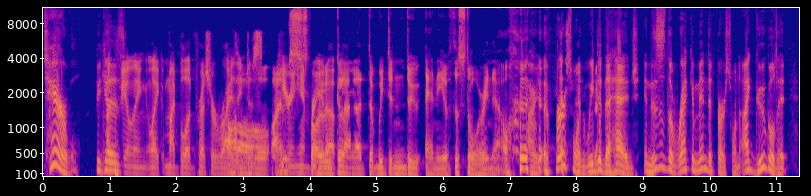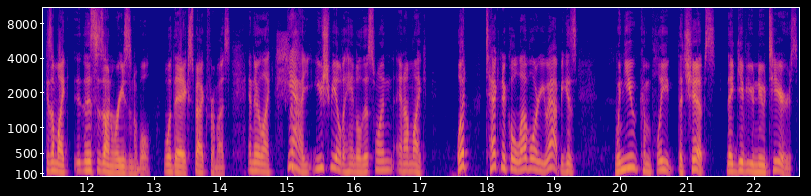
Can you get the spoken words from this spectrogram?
terrible I'm because feeling like my blood pressure rising just Oh, I'm hearing him so bring it up. I'm glad that we didn't do any of the story now. all right, the first one we did the hedge, and this is the recommended first one. I googled it because I'm like, this is unreasonable what they expect from us, and they're like, yeah, you should be able to handle this one, and I'm like, what technical level are you at? Because when you complete the chips, they give you new tiers.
